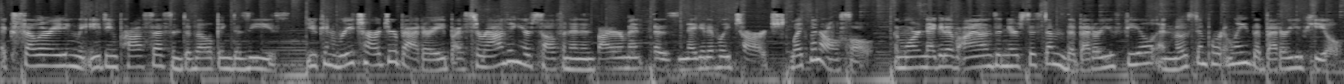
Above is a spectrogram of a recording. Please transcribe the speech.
accelerating the aging process and developing disease. You can recharge your battery by surrounding yourself in an environment that is negatively charged, like mineral salt. The more negative ions in your system, the better you feel, and most importantly, the better you heal.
